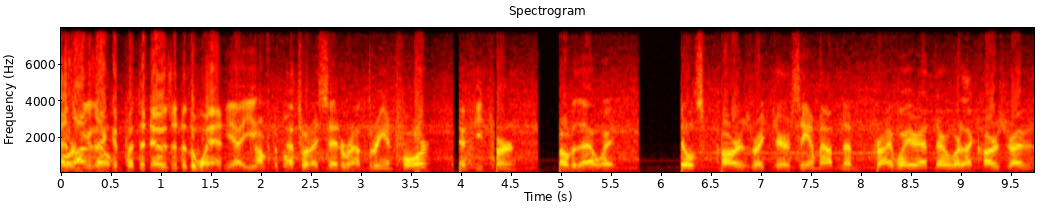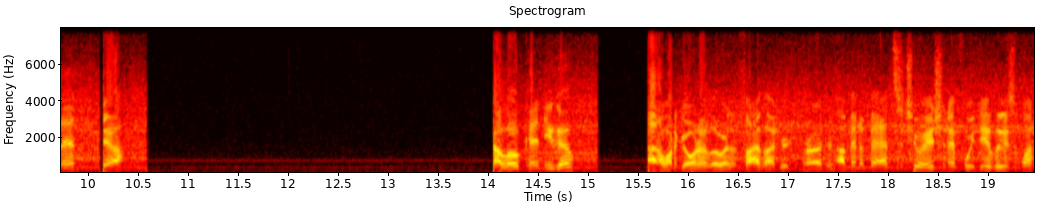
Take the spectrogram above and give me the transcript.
As long as I can put the nose into the wind, Yeah, I'm you, comfortable. that's what I said, around three and four, if you turn over that way. Bill's car is right there. See him out in the driveway right there where that car's driving in? Yeah. How low can you go? I don't want to go any lower than 500. Roger. I'm in a bad situation if we do lose one.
